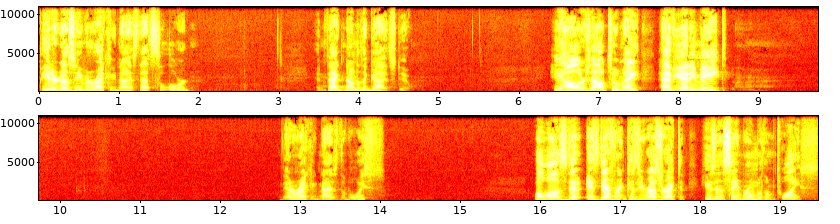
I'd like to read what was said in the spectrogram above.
Peter doesn't even recognize that's the Lord. In fact, none of the guys do. He hollers out to him, Hey, have you any meat? They don't recognize the voice. Well, well, it's, di- it's different because he resurrected. He was in the same room with them twice.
